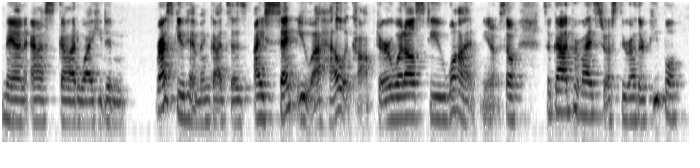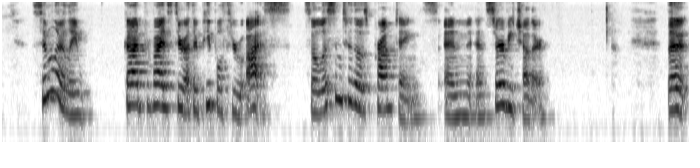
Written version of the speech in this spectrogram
man asks God why he didn't rescue him and god says i sent you a helicopter. What else do you want? You know so so god provides to us through other people. Similarly god provides through other people through us. So listen to those promptings and and serve each other. The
